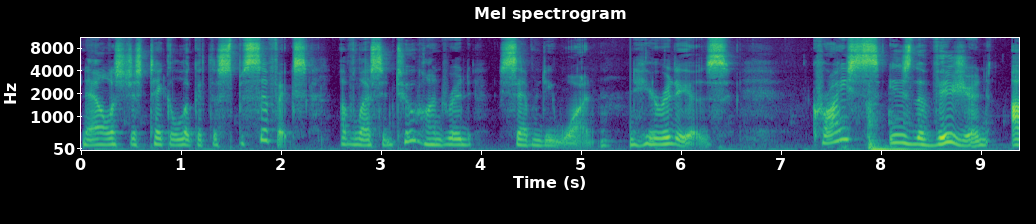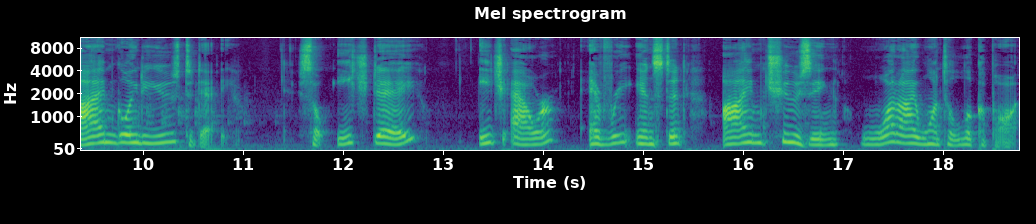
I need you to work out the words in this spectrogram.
now let's just take a look at the specifics of Lesson 271. And here it is Christ is the vision I'm going to use today. So each day, each hour, every instant, I'm choosing what I want to look upon,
